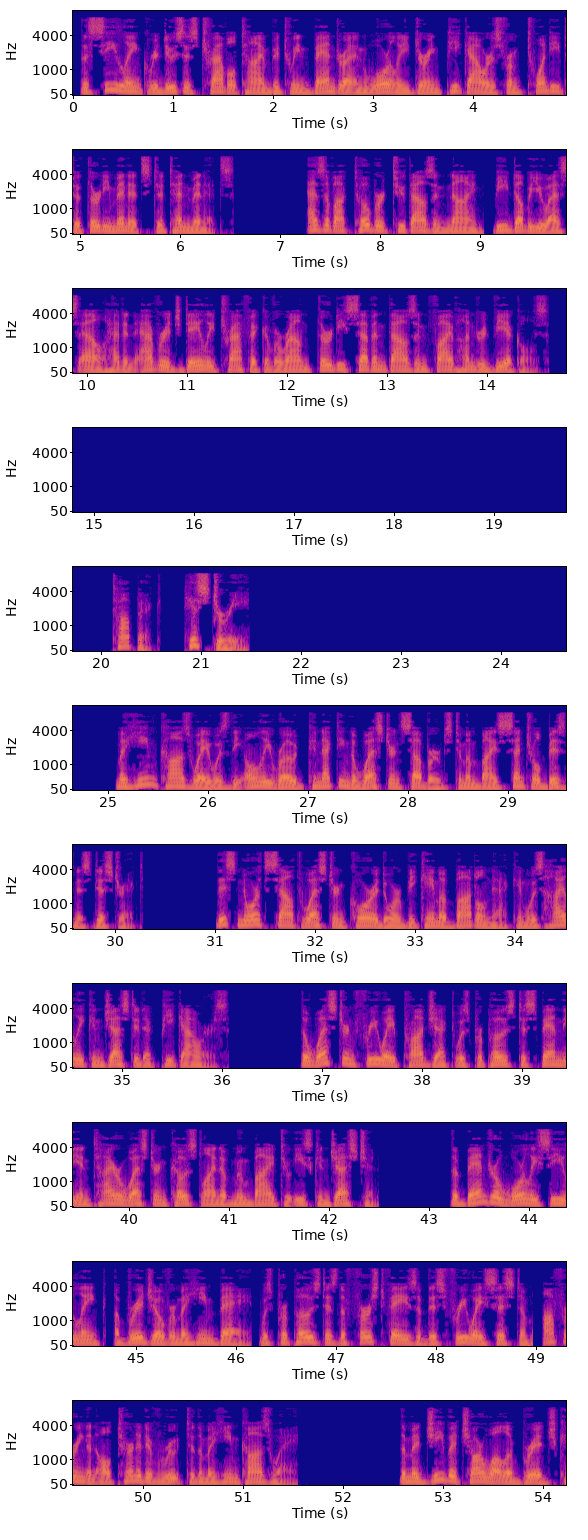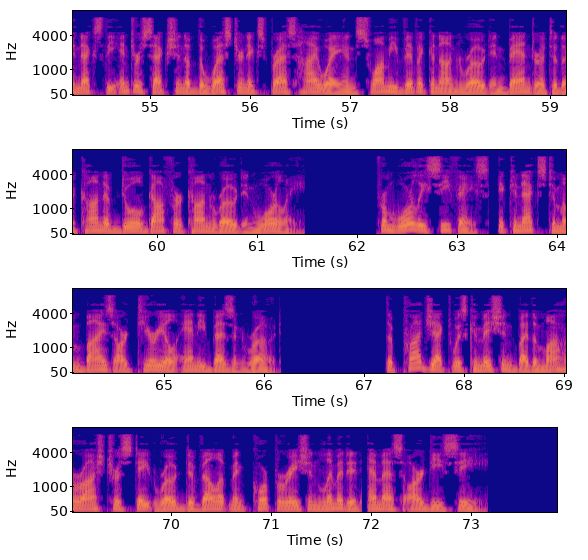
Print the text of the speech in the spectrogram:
The Sea Link reduces travel time between Bandra and Worli during peak hours from 20 to 30 minutes to 10 minutes. As of October 2009, BWSL had an average daily traffic of around 37,500 vehicles. History Mahim Causeway was the only road connecting the western suburbs to Mumbai's central business district. This north-southwestern corridor became a bottleneck and was highly congested at peak hours. The Western Freeway project was proposed to span the entire western coastline of Mumbai to ease congestion. The Bandra-Worli Sea Link, a bridge over Mahim Bay, was proposed as the first phase of this freeway system, offering an alternative route to the Mahim Causeway. The Majiba Charwala Bridge connects the intersection of the Western Express Highway and Swami Vivekanand Road in Bandra to the Khan Abdul Ghaffar Khan Road in Worli. From Worli Seaface, it connects to Mumbai's arterial Annie Besant Road. The project was commissioned by the Maharashtra State Road Development Corporation Limited MSRDC.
